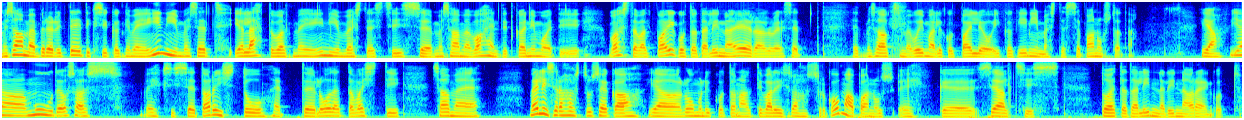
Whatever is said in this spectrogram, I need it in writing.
me saame prioriteediks ikkagi meie inimesed ja lähtuvalt meie inimestest, siis me saame vahendid ka niimoodi vastavalt paigutada linna eelarves, et, et me saaksime võimalikult palju ikkagi inimestesse panustada. jah, ja muude osas ehk siis see taristu, et loodetavasti saame välisrahastusega ja loomulikult on alati välisrahastusel ka oma panus, ehk sealt siis toetada linna, linna arengut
